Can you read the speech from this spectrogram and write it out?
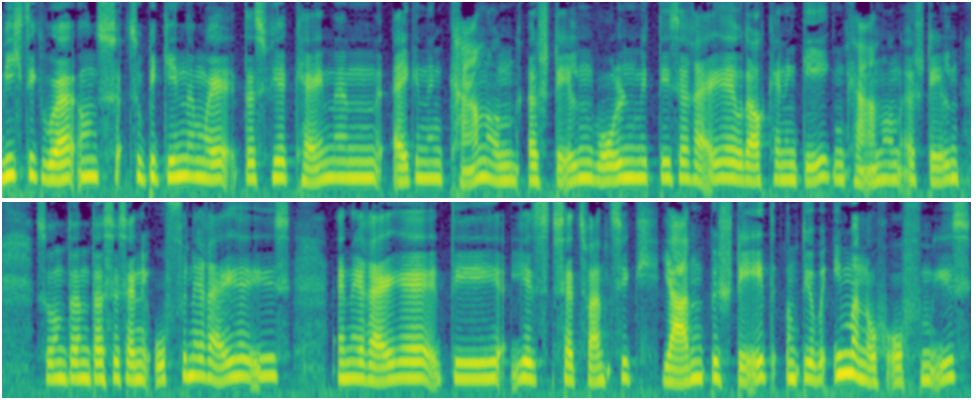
Wichtig war uns zu Beginn einmal, dass wir keinen eigenen Kanon erstellen wollen mit dieser Reihe oder auch keinen Gegenkanon erstellen, sondern dass es eine offene Reihe ist, eine Reihe, die jetzt seit 20 Jahren besteht und die aber immer noch offen ist.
